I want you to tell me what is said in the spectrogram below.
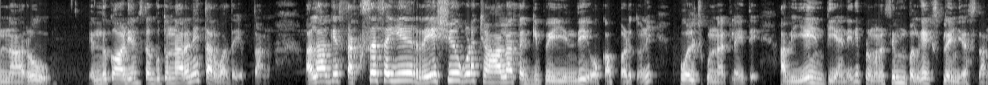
ఉన్నారు. ఎందుకు ఆడియన్స్ తగ్గుతున్నారని తర్వాత చెప్తాను. అలాగే సక్సెస్ అయ్యే రేషియో కూడా చాలా తగ్గిపోయింది ఒకప్పటితోని పోల్చుకున్నట్లయితే. అవి ఏంటి అనేది ఇప్పుడు మనం సింపుల్గా ఎక్స్ప్లెయిన్ చేస్తాను.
